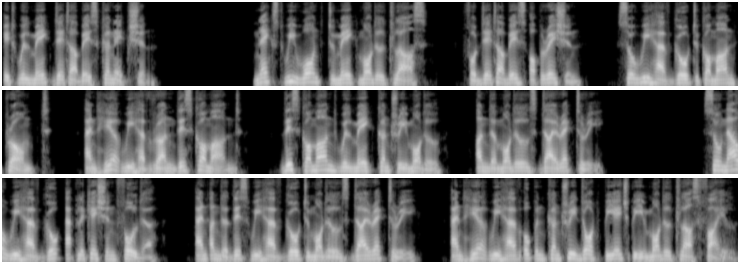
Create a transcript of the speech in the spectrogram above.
it will make database connection. Next we want to make model class, for database operation, so we have go to command prompt, and here we have run this command, this command will make country model, under models directory. So now we have go application folder, and under this we have go to models directory, and here we have open country.php model class file.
